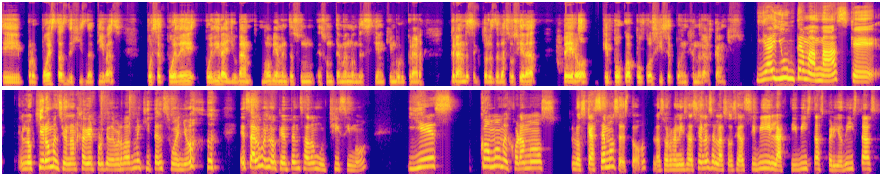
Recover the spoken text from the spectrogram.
eh, propuestas legislativas, pues se puede, puede ir ayudando, ¿no? Obviamente es un, es un tema en donde se tienen que involucrar grandes sectores de la sociedad, pero que poco a poco sí se pueden generar cambios. Y hay un tema más que lo quiero mencionar, Javier, porque de verdad me quita el sueño. es algo en lo que he pensado muchísimo y es cómo mejoramos los que hacemos esto, las organizaciones de la sociedad civil, activistas, periodistas,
